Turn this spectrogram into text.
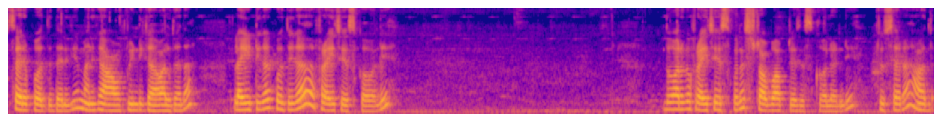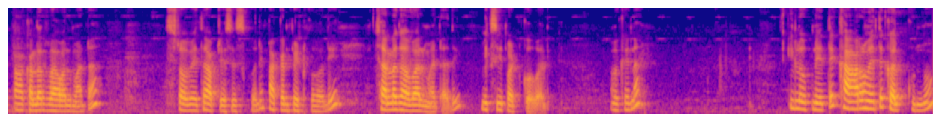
సరిపోద్ది దానికి. మనకి ఆవ పిండి కావాలి కదా. లైట్గా కొద్దిగా ఫ్రై చేసుకోవాలి. దోరగా ఫ్రై చేసుకొని స్టవ్ ఆఫ్ చేసేసుకోవాలండి. చూసారా? ఆ కలర్ రావాలన్నమాట. స్టవ్ అయితే ఆఫ్ చేసేసుకొని పక్కన పెట్టుకోవాలి. చల్లగా అవ్వాలన్నమాట అది. మిక్సీ పట్టుకోవాలి. ఓకేనా? ఈ లోపునైతే కారం అయితే కలుపుకుందాం.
